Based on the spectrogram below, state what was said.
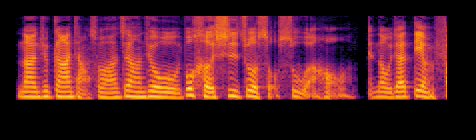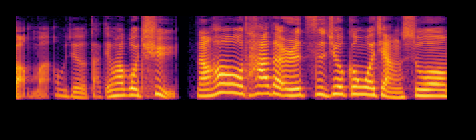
那就跟他讲说啊，这样就不合适做手术啊，吼。那我就在电访嘛，我就打电话过去，然后他的儿子就跟我讲说，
